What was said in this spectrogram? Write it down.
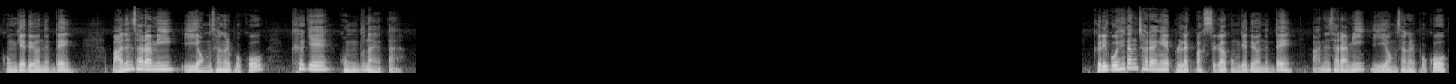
공개되었는데 많은 사람이 이 영상을 보고 크게 공분하였다. 그리고 해당 차량의 블랙박스가 공개되었는데 많은 사람이 이 영상을 보고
